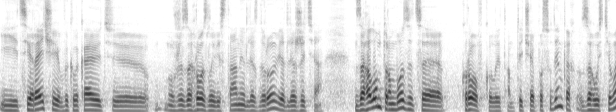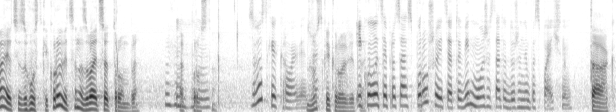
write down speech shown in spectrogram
і ці речі викликають вже загрозливі стани для здоров'я, для життя. Загалом тромбози це кров, коли там тече по судинках, загустіває. Ці згустки крові це називаються тромби. Так просто. Згустки крові. так? Згустки крові. І Так. коли цей процес порушується, то він може стати дуже небезпечним. так.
